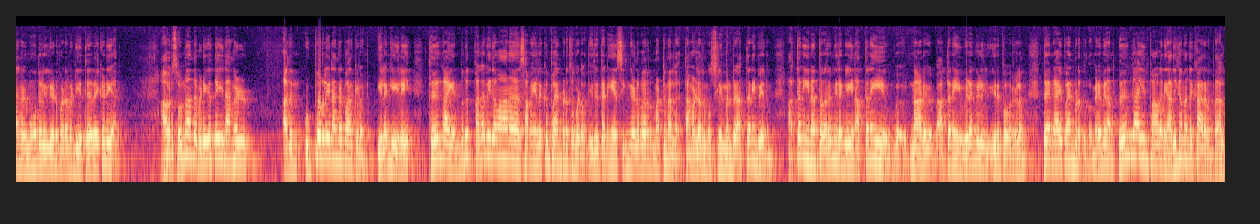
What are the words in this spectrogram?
நாங்கள் மோதலில் ஈடுபட வேண்டிய தேவை கிடையாது. அவர் சொன்ன அந்த விடயத்தை நாங்கள் அதன் உட்பொருளை நாங்கள் பார்க்க வேண்டும். இலங்கையிலே தேங்காய் என்பது பலவிதமான சமையலுக்கும் பயன்படுத்தப்படுவது. இது தனியே சிங்களவர் மட்டுமல்ல தமிழர் முஸ்லீம் என்று அத்தனை பேரும் அத்தனை இனத்தவரும் இலங்கையின் அத்தனை நாடு அத்தனை இடங்களில் இருப்பவர்களும் தேங்காயை பயன்படுத்துகிறோம். எனவே தான் தேங்காயின் பாவனை அதிகம் என்ற காரணத்தால்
